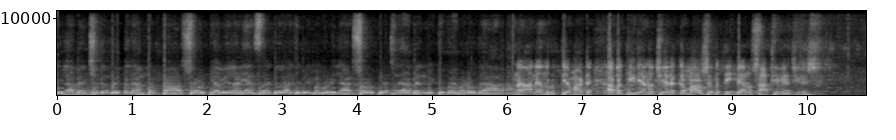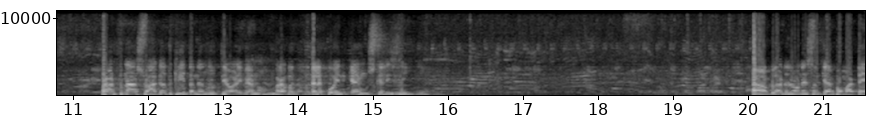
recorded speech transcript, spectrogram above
લીલાબેન છગનભાઈ બદામ ટપ્પા સો રૂપિયા વેલાણી હંસરાજભાઈ વાલજીભાઈ મગોડી લાટ સો રૂપિયા જયાબેન, મીઠુભાઈ વડોદરા. અને નૃત્ય માટે આ બધી બહેનો જે રકમ આવશે, બધી જ બહેનો સાથે વહેંચી લેશે. પ્રાર્થના, સ્વાગત, ગીત અને નૃત્ય વાળી બહેનો. બરાબર? એટલે કોઈને ક્યાંય મુશ્કેલી જ નહીં. બ્લડ ડોનેશન કેમ્પ માટે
